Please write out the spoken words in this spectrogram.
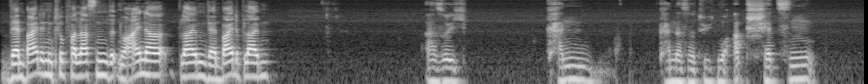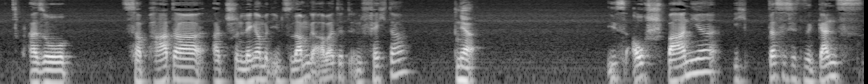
Werden beide den Club verlassen? Wird nur einer bleiben? Werden beide bleiben? Also ich kann, kann das natürlich nur abschätzen. Also Zapata hat schon länger mit ihm zusammengearbeitet in Fechter. Ja. Ist auch Spanier. Ich, das ist jetzt eine ganz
